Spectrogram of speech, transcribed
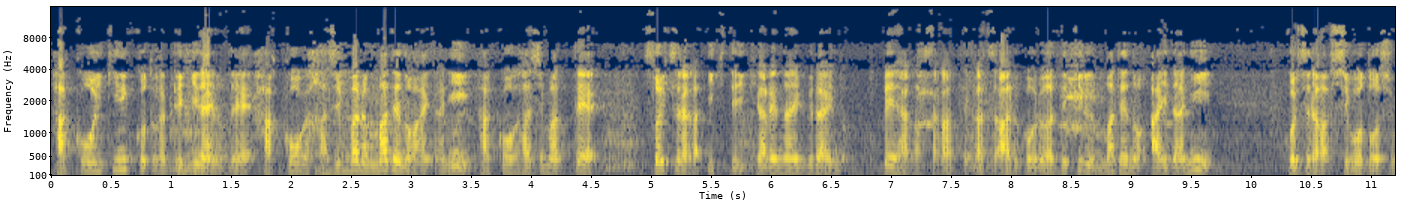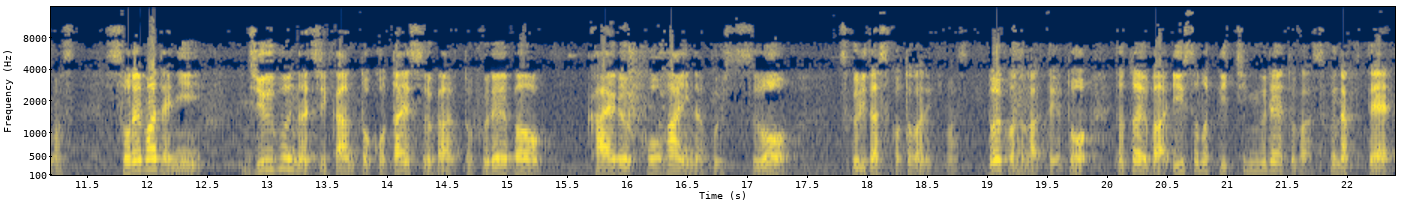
発酵を生き抜くことができないので、発酵が始まるまでの間に発酵が始まって、そいつらが生きていかれないぐらいのペーハが下がって、かつアルコールができるまでの間に、こいつらは仕事をします。それまでに十分な時間と個体数があるとフレーバーを変える広範囲な物質を作り出すことができます。どういうことかっていうと、例えばイーストのピッチングレートが少なくて、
